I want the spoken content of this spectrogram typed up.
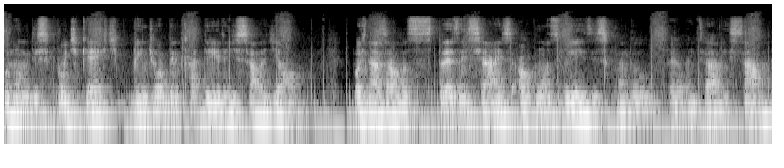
o nome desse podcast vem de uma brincadeira de sala de aula, pois nas aulas presenciais, algumas vezes, quando eu entrava em sala,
